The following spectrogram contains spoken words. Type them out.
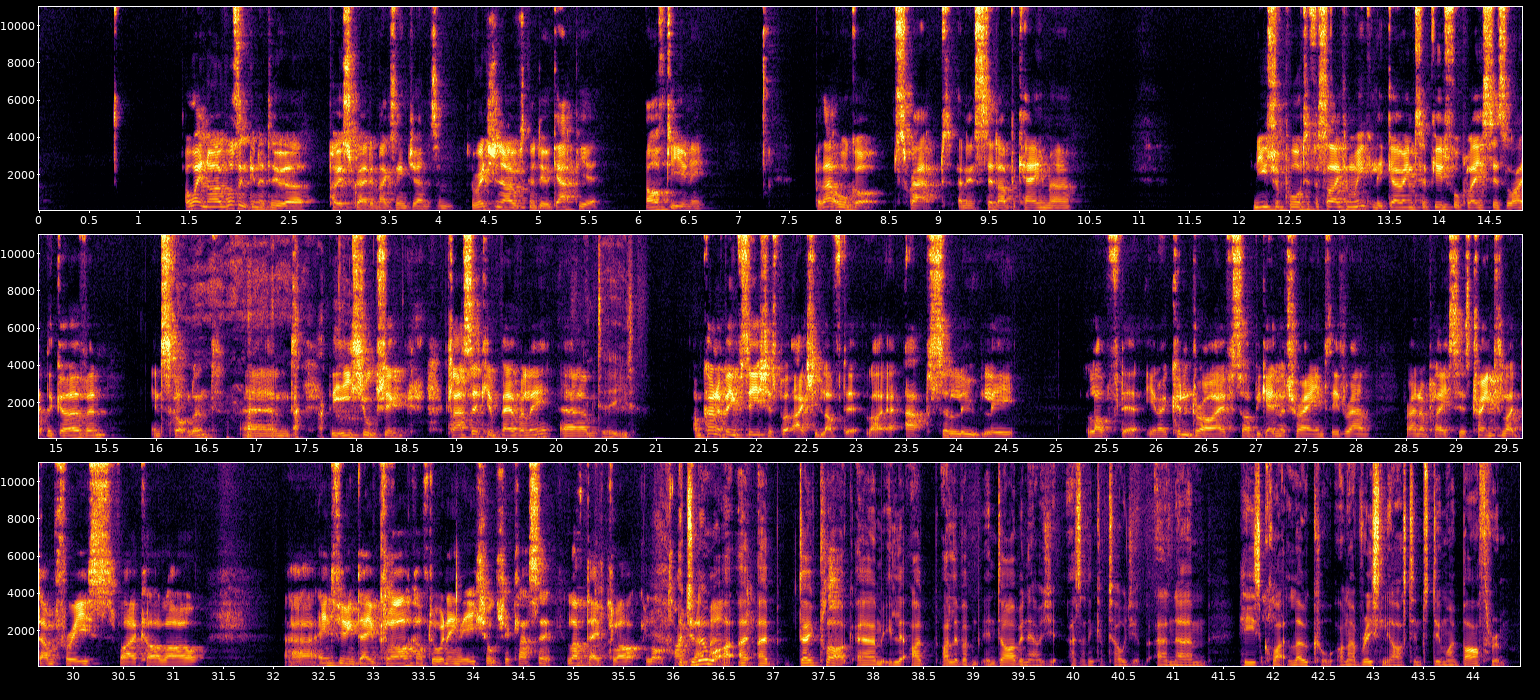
Oh, wait, no, I wasn't going to do a postgrad in magazine journalism. Originally, I was going to do a gap year after uni. But that all got scrapped, and instead, I became a news reporter for Cycling Weekly, going to beautiful places like the Girvan in Scotland and the East Yorkshire Classic in Beverley. Um, Indeed. I'm kind of being facetious, but I actually loved it. Like, I absolutely loved it. You know, couldn't drive, so I'd be getting the train to these random, random places. Trained to like Dumfries via Carlisle. Uh, interviewing Dave Clark after winning the East Yorkshire Classic. Love Dave Clark. A lot of time. Do you know what? I, I, Dave Clark, um, he li- I, I live in Derby now, as, you, as I think I've told you, and um, he's quite local. And I've recently asked him to do my bathroom.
